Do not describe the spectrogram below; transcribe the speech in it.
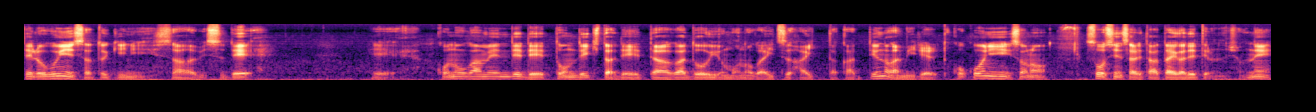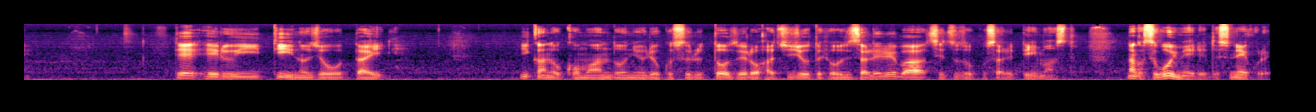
で、ログインしたときにサービスで、えー、この画面でで飛んできたデータがどういうものがいつ入ったかっていうのが見れると。ここにその送信された値が出てるんでしょうね。で LET の状態以下のコマンドを入力すると080と表示されれば接続されていますと。なんかすごい命令ですね、これ。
